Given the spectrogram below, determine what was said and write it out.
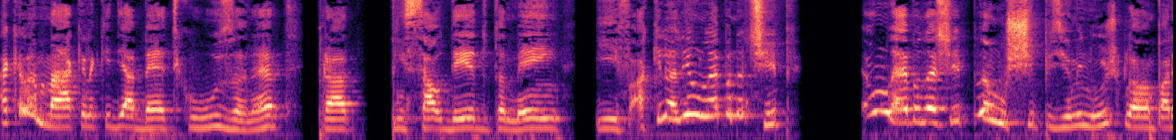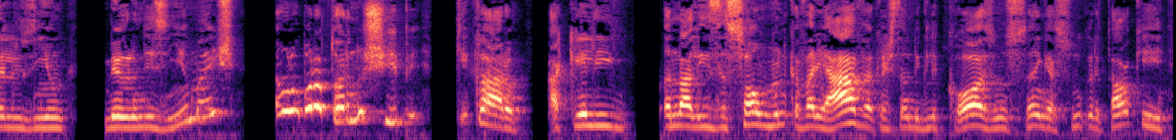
aquela máquina que diabético usa, né, para pinçar o dedo também, e aquilo ali é um Lebanon chip. É um Lebanon chip, é um chipzinho minúsculo, é um aparelhozinho meio grandezinho, mas é um laboratório no chip que, claro, aquele analisa só uma única variável, a questão de glicose no sangue, açúcar e tal, que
